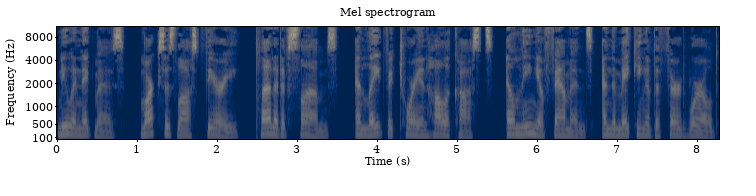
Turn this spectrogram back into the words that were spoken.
New Enigmas, Marx's Lost Theory, Planet of Slums, and late Victorian Holocausts, El Nino famines and the making of the Third World,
